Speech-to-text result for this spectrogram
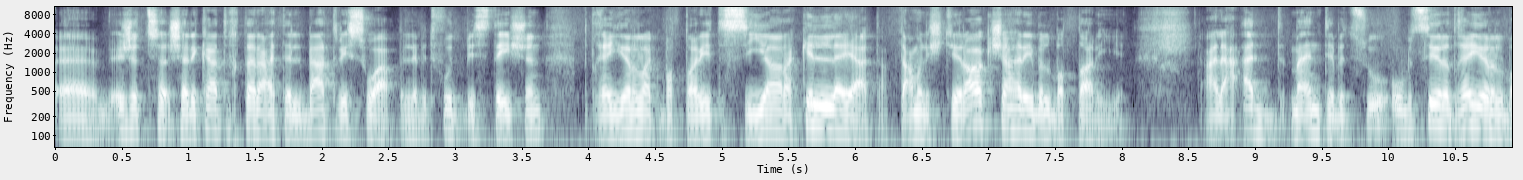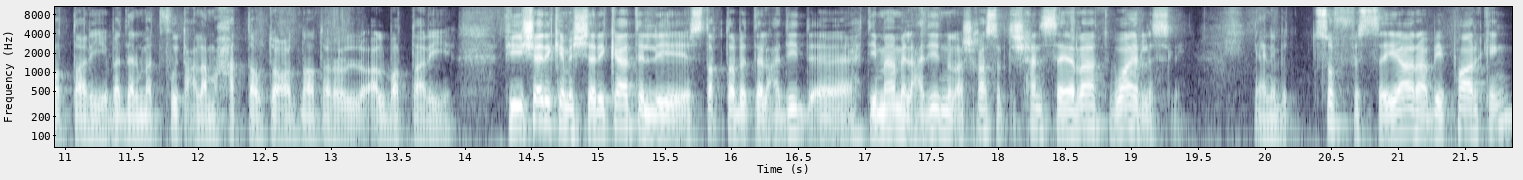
آه، إجت شركات اخترعت ال battery swap اللي بتفوت ب station بتغير لك بطارية السيارة كلياتها بتعمل اشتراك شهري بالبطارية على قد ما أنت بتسوق وبتصير تغير البطارية بدل ما تفوت على محطة وتقعد ناطر البطارية. في شركة من الشركات اللي استقطبت العديد آه، اهتمام العديد من الأشخاص بتشحن السيارات wirelessly يعني بتصف السيارة ب parking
